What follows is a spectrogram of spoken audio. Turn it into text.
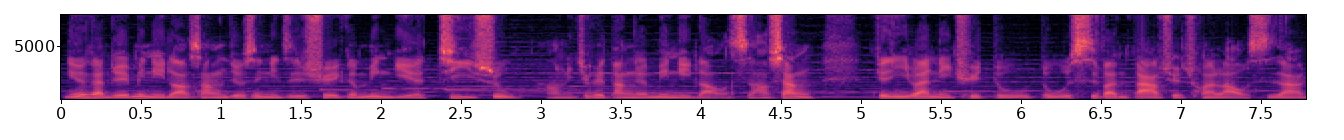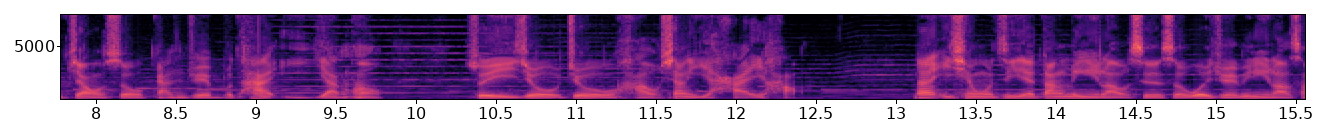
你会感觉命理老师就是你只是学一个命理的技术，好，你就可以当个命理老师，好像跟一般你去读读师范大学出来老师啊教授感觉不太一样哈。所以就就好像也还好。那以前我自己在当命理老师的时候，我也觉得命理老师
